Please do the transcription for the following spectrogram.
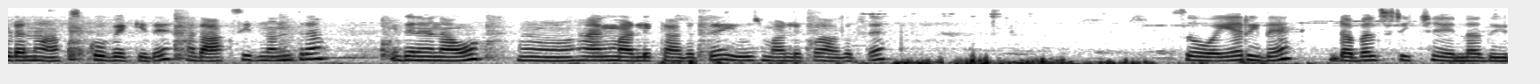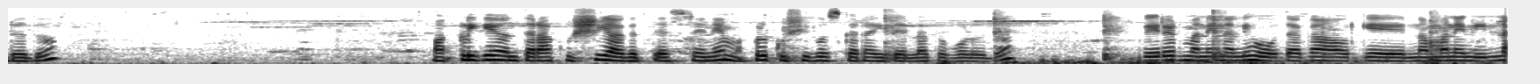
ಕೂಡ ಹಾಕ್ಸ್ಕೋಬೇಕಿದೆ. ಅದು ಹಾಕ್ಸಿದ ನಂತರ ಇದನ್ನು ನಾವು ಹ್ಯಾಂಗ್ ಮಾಡಲಿಕ್ಕಾಗುತ್ತೆ ಯೂಸ್ ಮಾಡಲಿಕ್ಕೂ ಆಗುತ್ತೆ. ಸೊ ವಯರ್ ಇದೆ ಡಬಲ್ ಸ್ಟಿಚ್ ಎಲ್ಲದು ಇರೋದು. ಮಕ್ಕಳಿಗೆ ಒಂಥರ ಖುಷಿ ಆಗುತ್ತೆ ಅಷ್ಟೇ ಮಕ್ಕಳು ಖುಷಿಗೋಸ್ಕರ ಇದೆಲ್ಲ ತೊಗೊಳ್ಳೋದು ಬೇರೆಯವ್ರ ಮನೆಯಲ್ಲಿ ಹೋದಾಗ ಅವ್ರಿಗೆ ನಮ್ಮ ಮನೇಲಿ ಇಲ್ಲ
